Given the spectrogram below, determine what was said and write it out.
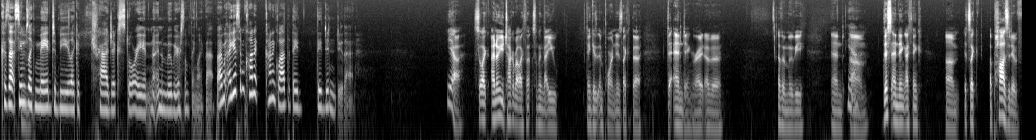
because that seems Hmm. like made to be like a tragic story in, in a movie or something like that but i, mean, I guess i'm kind of kind of glad that they they didn't do that Yeah. So like I know you talk about like th- something that you think is important is like the the ending, right, of a of a movie. And Yeah. um this ending I think um it's like a positive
